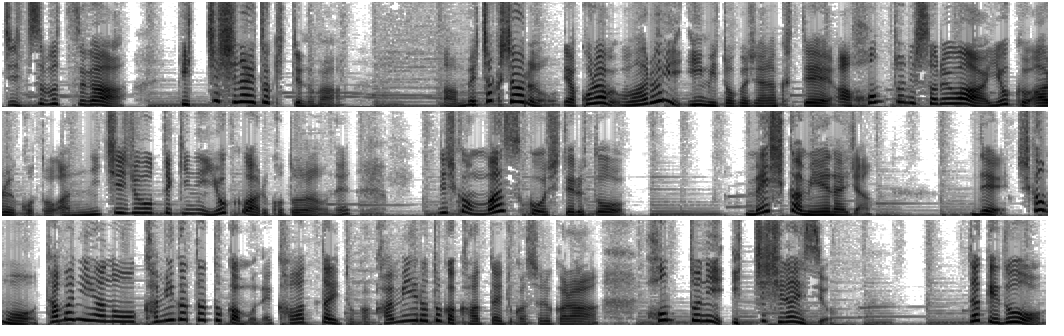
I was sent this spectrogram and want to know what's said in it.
実物が一致しない時っていうのが、あめちゃくちゃあるの。いや、これは悪い意味とかじゃなくて、あ、本当にそれはよくあること。あ日常的によくあることなのね。で、しかもマスクをしてると、目しか見えないじゃん。で、しかも、たまにあの、髪型とかもね、変わったりとか、髪色とか変わったりとかするから、本当に一致しないんですよ。だけど、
